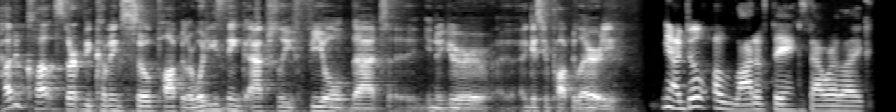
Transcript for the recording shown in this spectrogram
How did Klout start becoming so popular? What do you think actually fueled that uh, you know your i guess your popularity? Yeah i built a lot of things that were like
